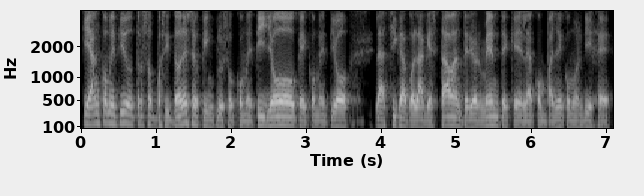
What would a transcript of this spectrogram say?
que han cometido otros opositores o que incluso cometí yo, que cometió la chica con la que estaba anteriormente, que le acompañé, como os dije,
